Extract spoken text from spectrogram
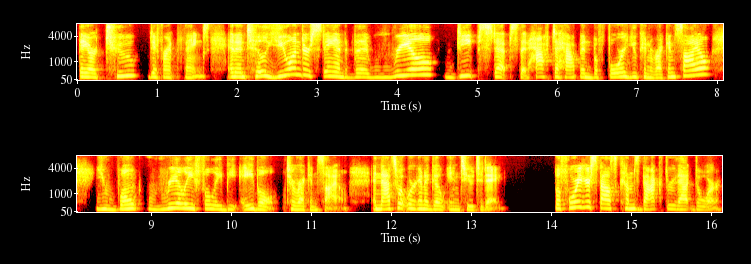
They are two different things. And until you understand the real deep steps that have to happen before you can reconcile, you won't really fully be able to reconcile. And that's what we're going to go into today. before your spouse comes back through that door.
